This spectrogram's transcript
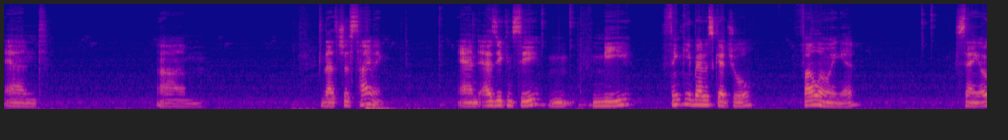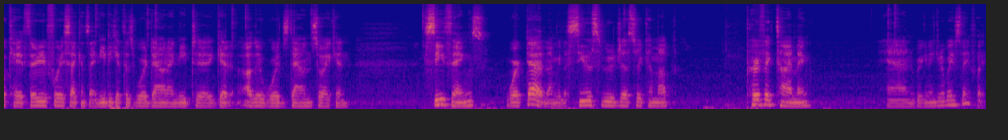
And um, that's just timing. And as you can see, me thinking about a schedule, following it, saying, okay, 30 to 40 seconds, I need to get this ward down, I need to get other wards down so I can see things, worked out. And I'm going to see this voodoo jester come up. Perfect timing. And we're going to get away safely.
